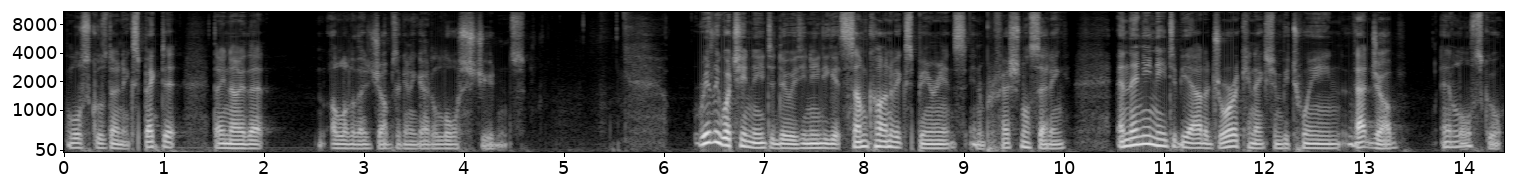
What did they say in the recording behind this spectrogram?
Law schools don't expect it. They know that a lot of those jobs are going to go to law students. Really, what you need to do is you need to get some kind of experience in a professional setting, and then you need to be able to draw a connection between that job and law school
